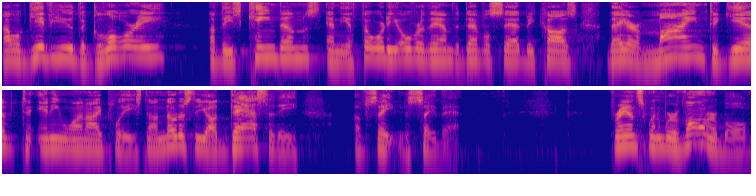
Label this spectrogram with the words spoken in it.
I will give you the glory of these kingdoms and the authority over them, the devil said, because they are mine to give to anyone I please. Now, notice the audacity of Satan to say that. Friends, when we're vulnerable,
